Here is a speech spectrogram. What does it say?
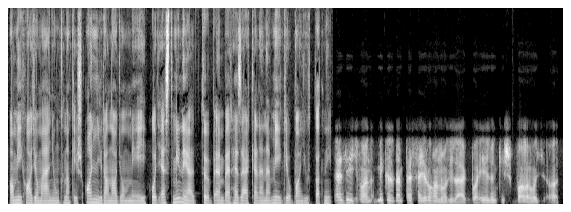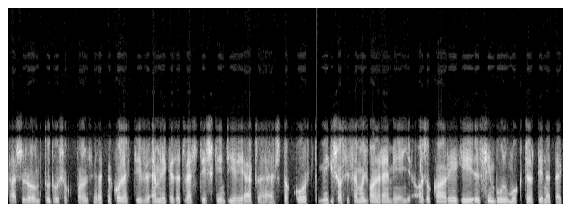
a mi hagyományunknak, és annyira nagyon mély, hogy ezt minél több emberhez el kellene még jobban juttatni. Ez így van, miközben persze egy rohanó világban élünk, és valahogy a társadalom tudósok valamiféle kollektív emlékezetvesztésként írják le ezt a kort. Mégis azt hiszem, hogy van remény. Azok a régi szimbólumok, történetek,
